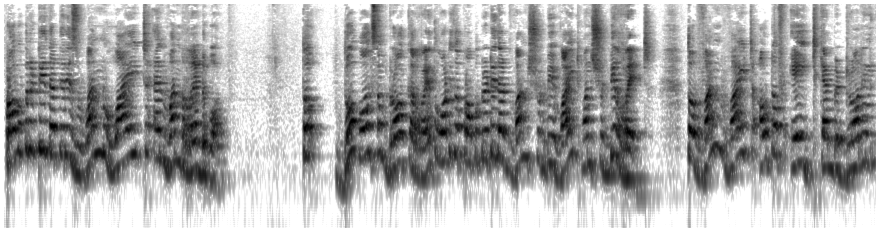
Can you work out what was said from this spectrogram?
Probability that there is one white and one red ball. So दो बॉल्स हम ड्रॉ कर रहे हैं तो व्हाट इज द प्रोबेबिलिटी दैट वन शुड बी व्हाइट वन शुड बी रेड तो वन व्हाइट आउट ऑफ एट कैन बी ड्रॉन इन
